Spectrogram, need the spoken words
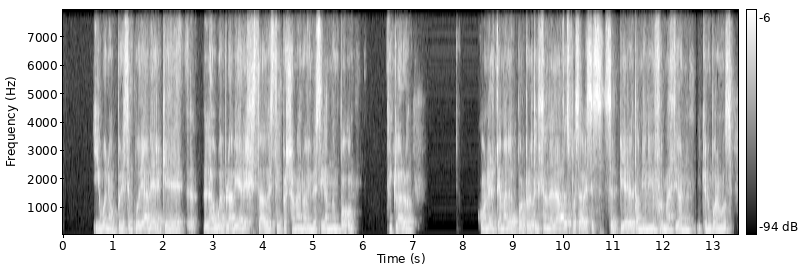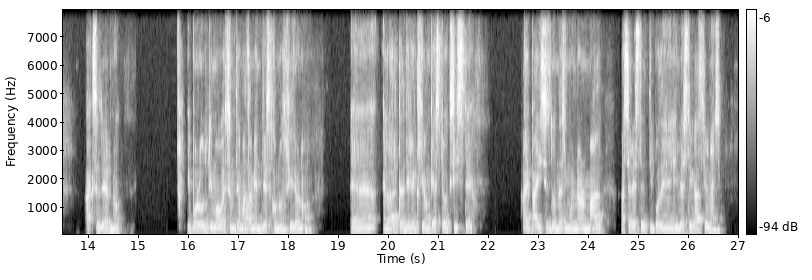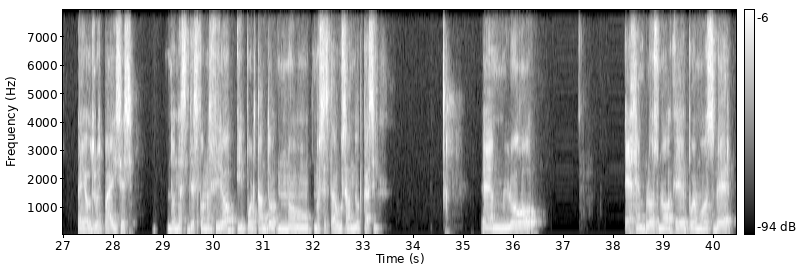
y bueno, pues se podía ver que la web la había registrado esta persona, ¿no? Investigando un poco. Y claro, con el tema de por protección de datos, pues a veces se pierde también información y que no podemos acceder, ¿no? Y por último, es un tema también desconocido, ¿no? Eh, en la alta dirección que esto existe. Hay países donde es muy normal hacer este tipo de investigaciones, hay otros países donde es desconocido y por tanto no, no se está usando casi. Em, luego, ejemplos, ¿no? Eh, podemos ver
